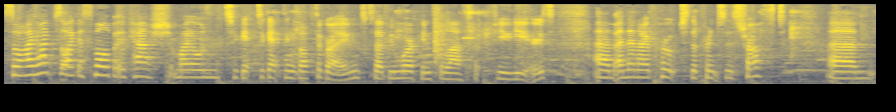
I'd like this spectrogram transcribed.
So I had like a small bit of cash of my own to get to get things off the ground because I've been working for the last few years, um, and then I approached the Prince's Trust. Um,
